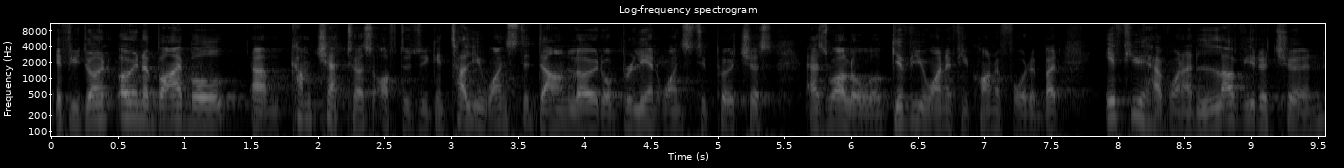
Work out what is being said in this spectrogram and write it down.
If you don't own a Bible, um, come chat to us afterwards. We can tell you ones to download or brilliant ones to purchase as well, or we'll give you one if you can't afford it. But if you have one, I'd love you to turn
